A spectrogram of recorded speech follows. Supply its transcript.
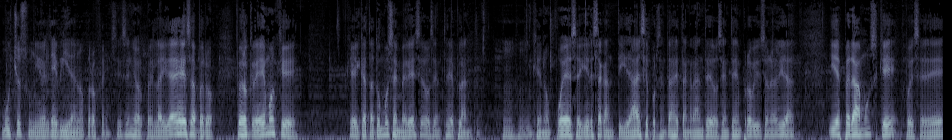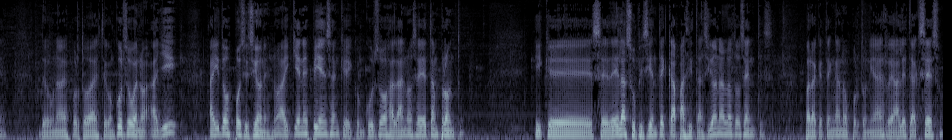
mucho su nivel de vida, ¿no, profe? Sí, señor, pues la idea es esa, pero pero creemos que que el Catatumbo se merece docentes de planta. Que no puede seguir esa cantidad, ese porcentaje tan grande de docentes en provisionalidad y esperamos que pues se dé de una vez por todas este concurso. Bueno, allí hay dos posiciones, ¿no? Hay quienes piensan que el concurso ojalá no se dé tan pronto y que se dé la suficiente capacitación a los docentes para que tengan oportunidades reales de acceso.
